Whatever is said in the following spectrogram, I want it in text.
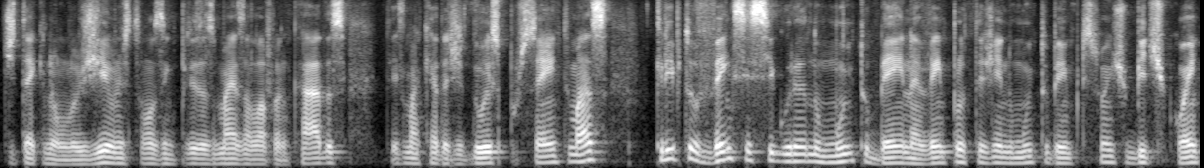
de tecnologia, onde estão as empresas mais alavancadas, teve uma queda de 2%, mas cripto vem se segurando muito bem, né? Vem protegendo muito bem, principalmente o Bitcoin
